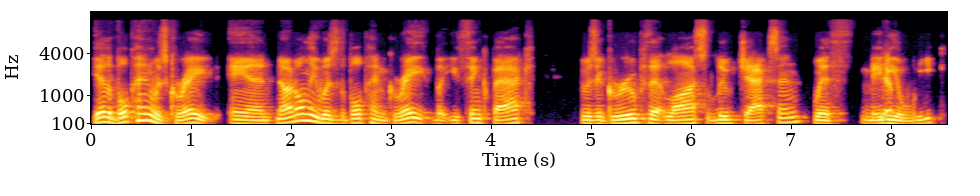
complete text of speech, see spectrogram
Yeah, the bullpen was great, and not only was the bullpen great, but you think back, it was a group that lost Luke Jackson with maybe yep. a week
